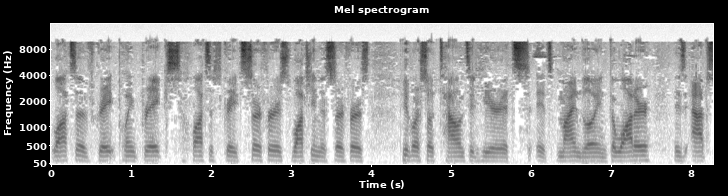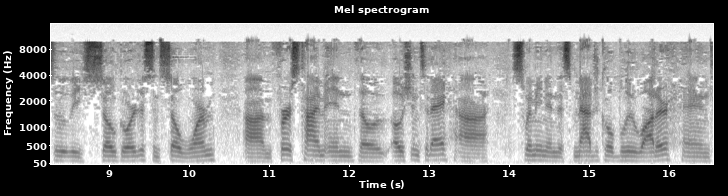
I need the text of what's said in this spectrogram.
Lots of great point breaks, lots of great surfers, watching the surfers. People are so talented here. It's, it's mind-blowing. The water is absolutely so gorgeous and so warm. Um, first time in the ocean today, uh, swimming in this magical blue water and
